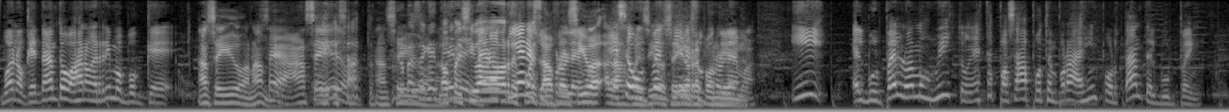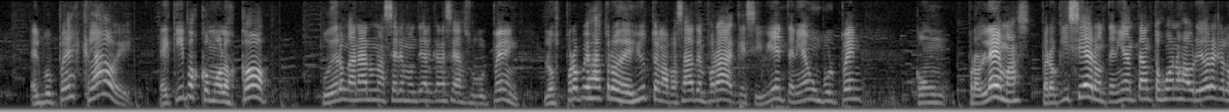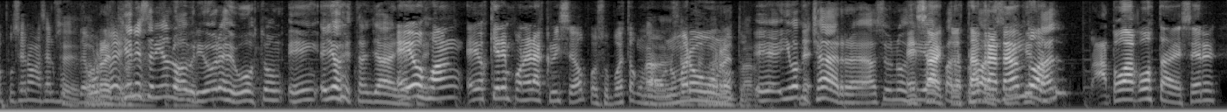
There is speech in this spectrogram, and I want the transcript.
bueno, ¿qué tanto bajaron el ritmo? Porque, Han seguido o ganando. sea, han seguido. exacto. Han seguido que. La ofensiva ha dado respuesta. La ofensiva- la Ese ofensiva sigue respondiendo. Y el bullpen lo hemos visto en estas pasadas postemporadas. Es importante el bullpen. El bullpen es clave. Equipos como los Cubs pudieron ganar una serie mundial gracias a su bullpen. Los propios Astros de Houston la pasada temporada, que si bien tenían un bullpen con problemas, pero ¿qué hicieron? Tenían tantos buenos abridores que los pusieron a hacer Sí, de correcto. bullpen. ¿Quiénes serían los abridores de Boston? En, ellos están ya en el Ellos play. van, ellos quieren poner a Chris Sale, por supuesto, como Ah, número exacto, uno. correcto. Eh, iba a pichar hace unos días Exacto, para está probarse. tratando ¿Qué a, a toda costa de ser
